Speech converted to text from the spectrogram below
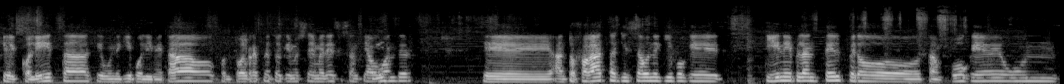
que el colista, que es un equipo limitado, con todo el respeto que se merece Santiago Wander. Eh, Antofagasta quizá un equipo que tiene plantel, pero tampoco es un,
